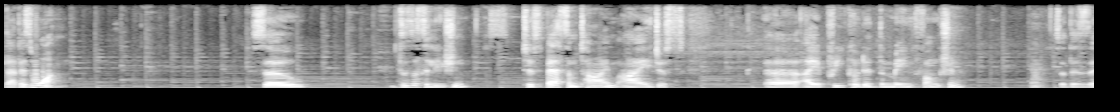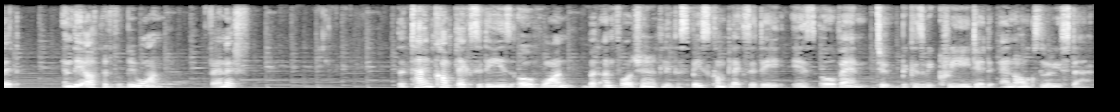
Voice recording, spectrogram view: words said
That is 1. So this is a solution. To spare some time, I just uh, I pre-coded the main function. So this is it. And the output will be 1. Finish. The time complexity is O of 1, but unfortunately the space complexity is O of n too, because we created an auxiliary stack.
